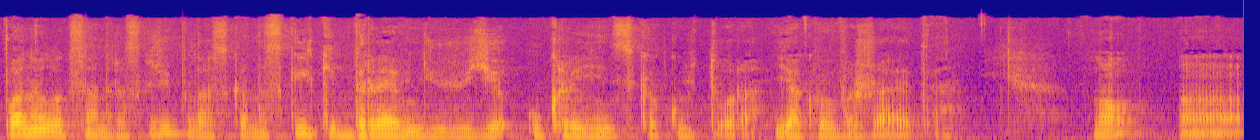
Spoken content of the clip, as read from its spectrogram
Пане Олександре, скажіть, будь ласка, наскільки древньою є українська культура? Як ви вважаєте? Ну, е,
